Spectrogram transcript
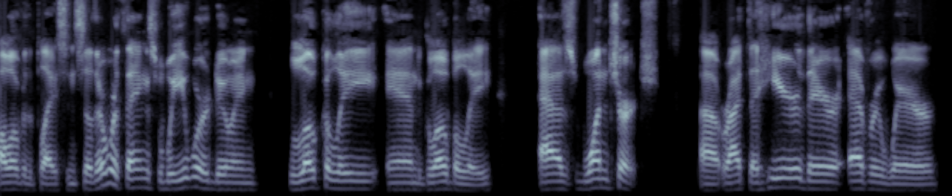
all over the place. And so there were things we were doing locally and globally as one church. Uh, right, the here, there, everywhere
